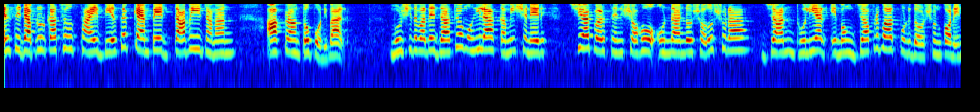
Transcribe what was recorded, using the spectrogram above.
এনসিডব্লিউর কাছেও স্থায়ী বিএসএফ ক্যাম্পের দাবি জানান আক্রান্ত পরিবার। মুর্শিদাবাদে জাতীয় মহিলা কমিশনের চেয়ারপারসন সহ অন্যান্য সদস্যরা যান ধুলিয়ান এবং জাফরাবাদ পরিদর্শন করেন।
